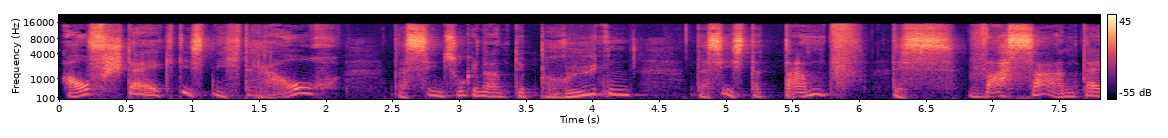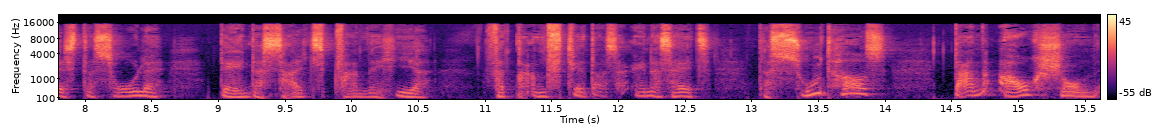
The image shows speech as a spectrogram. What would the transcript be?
aufsteigt, ist nicht Rauch, das sind sogenannte Brüden, das ist der Dampf des Wasseranteils der Sohle, der in der Salzpfanne hier verdampft wird. Also einerseits das Sudhaus, dann auch schon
